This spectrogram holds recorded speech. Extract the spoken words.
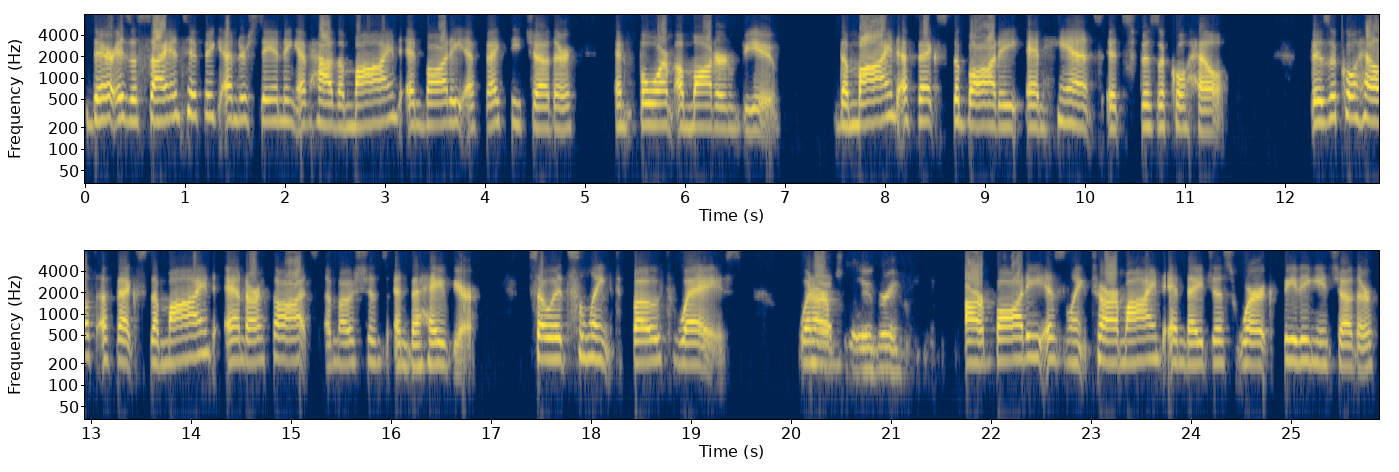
There is a scientific understanding of how the mind and body affect each other and form a modern view. The mind affects the body and hence its physical health. Physical health affects the mind and our thoughts, emotions, and behavior. So it's linked both ways. When I our absolutely agree. our body is linked to our mind and they just work feeding each other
